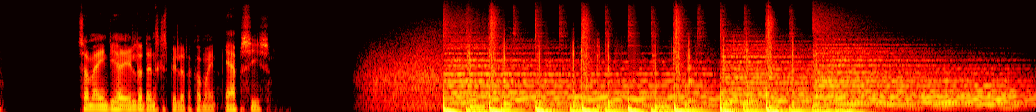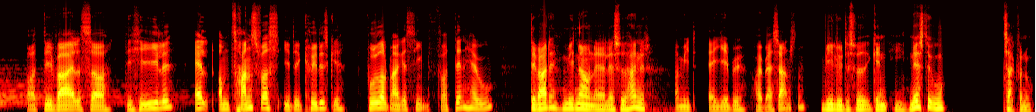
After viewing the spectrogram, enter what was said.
Som er en af de her ældre danske spillere, der kommer ind. Ja, præcis. Og det var altså det hele, alt om transfers i det kritiske fodboldmagasin for den her uge. Det var det. Mit navn er Lasse Hegnet. Og mit er Jeppe Højberg Sørensen. Vi lyttes ved igen i næste uge. Tak for nu.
